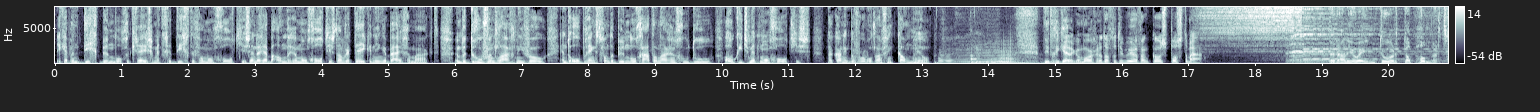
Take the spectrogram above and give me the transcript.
Ik heb een dichtbundel gekregen met gedichten van Mongooltjes... en daar hebben andere Mongooltjes dan weer tekeningen bij gemaakt. Een bedroevend laag niveau. En de opbrengst van de bundel gaat dan naar een goed doel. Ook iets met Mongooltjes. Daar kan ik bijvoorbeeld aan geen kan mee op. Diederik Erker, morgen de ochtendhumeur van Koos Postema. De Radio 1 Tour Top 100.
